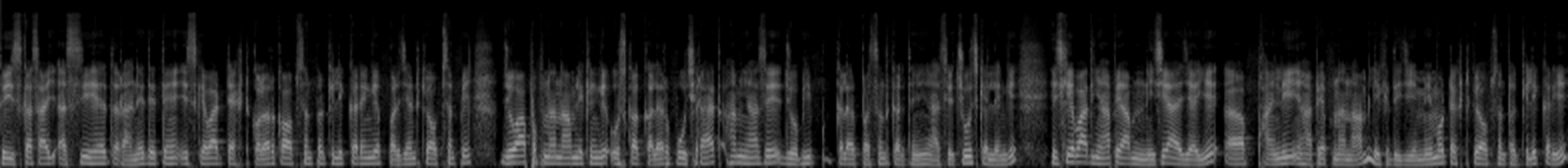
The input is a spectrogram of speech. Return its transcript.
तो इसका साइज़ अस्सी है तो रहने देते हैं। इसके बाद टेक्स्ट कलर का ऑप्शन पर क्लिक करेंगे प्रजेंट के ऑप्शन पर जो आप अपना नाम लिखेंगे, उसका कलर पूछ रहा है तो हम यहाँ से जो भी कलर पसंद करते हैं, यहाँ से चूज़ कर लेंगे। इसके बाद यहाँ पर आप नीचे आ जाइए फाइनली यहाँ पर अपना नाम लिख दीजिए। मेमो टेक्स्ट के ऑप्शन पर क्लिक करिए।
